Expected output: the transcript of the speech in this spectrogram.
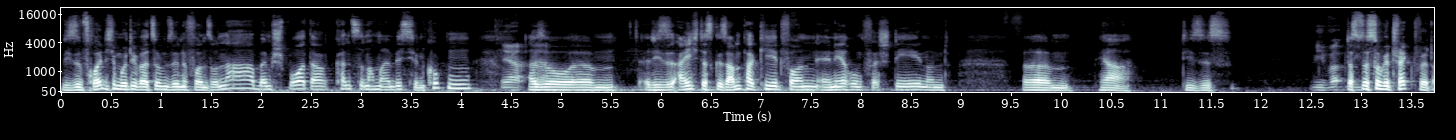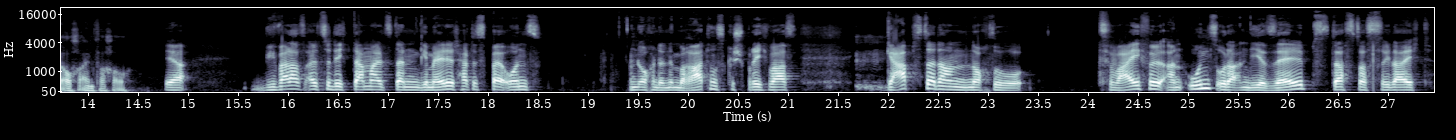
diese freundliche Motivation im Sinne von so, na, beim Sport, da kannst du noch mal ein bisschen gucken. Ja, also ja. Ähm, diese, eigentlich das Gesamtpaket von Ernährung verstehen und ähm, ja, dieses, wie, dass das so getrackt wird auch einfach auch. Ja. Wie war das, als du dich damals dann gemeldet hattest bei uns und auch in deinem Beratungsgespräch warst? Gab es da dann noch so Zweifel an uns oder an dir selbst, dass das vielleicht,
